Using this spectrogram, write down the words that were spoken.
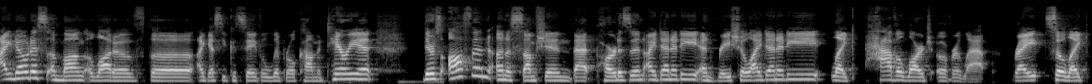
I notice among a lot of the, I guess you could say the liberal commentariat, there's often an assumption that partisan identity and racial identity like have a large overlap right? So, like,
